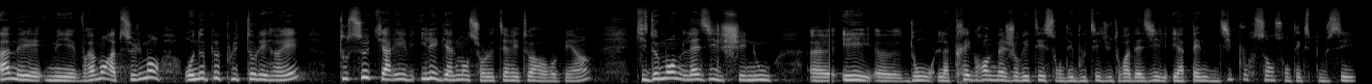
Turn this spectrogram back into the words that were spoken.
ah, mais, mais vraiment, absolument. On ne peut plus tolérer tous ceux qui arrivent illégalement sur le territoire européen, qui demandent l'asile chez nous euh, et euh, dont la très grande majorité sont déboutés du droit d'asile et à peine 10% sont expulsés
